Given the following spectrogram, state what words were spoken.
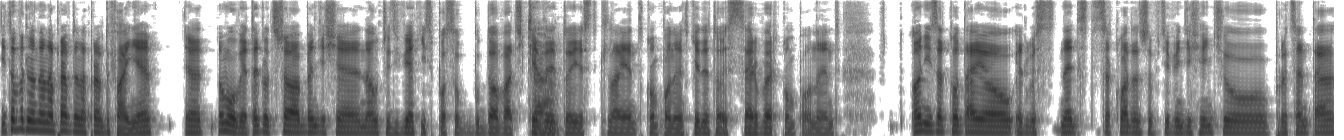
I to wygląda naprawdę, naprawdę fajnie. E, no mówię, tego trzeba będzie się nauczyć w jaki sposób budować, kiedy tak. to jest client komponent, kiedy to jest server komponent. Oni zakładają, jakby Next zakłada, że w 90%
